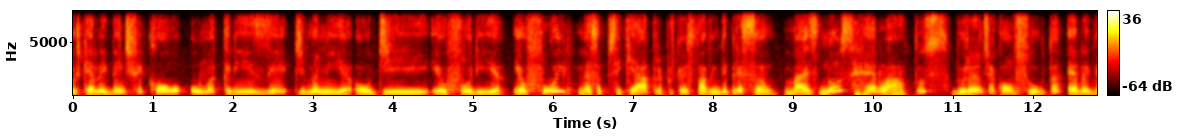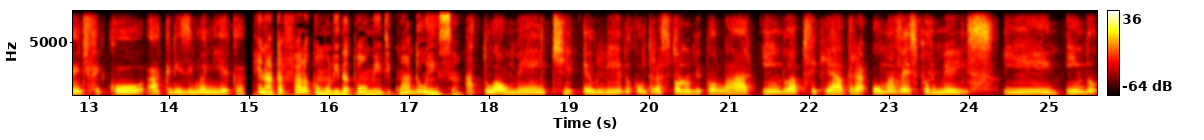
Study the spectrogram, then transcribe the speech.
porque ela identificou uma crise de mania ou de euforia. Eu fui nessa psiquiatra porque eu estava em depressão, mas nos relatos, durante a consulta, ela identificou a crise maníaca. Renata fala como lida atualmente com a doença. Atualmente, eu lido com transtorno bipolar indo à psiquiatra uma vez por mês e indo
